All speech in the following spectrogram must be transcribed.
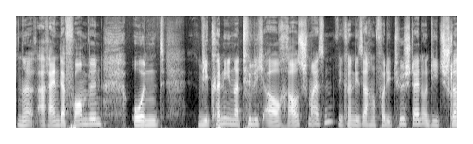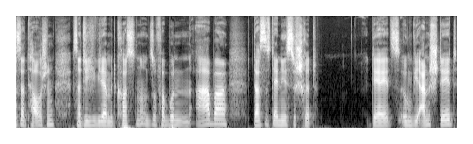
ne, rein der Form willen. Und wir können ihn natürlich auch rausschmeißen. Wir können die Sachen vor die Tür stellen und die Schlösser tauschen. Ist natürlich wieder mit Kosten und so verbunden, aber das ist der nächste Schritt, der jetzt irgendwie ansteht.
